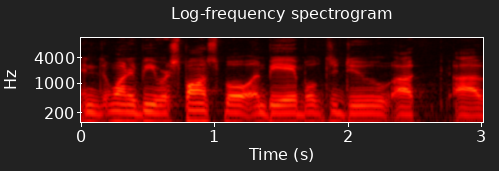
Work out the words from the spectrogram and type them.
and want to be responsible and be able to do uh, uh,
